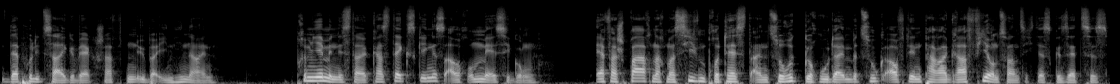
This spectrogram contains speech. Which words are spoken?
der Polizeigewerkschaften über ihn hinein. Premierminister Castex ging es auch um Mäßigung. Er versprach nach massivem Protest ein Zurückgeruder in Bezug auf den Paragraph 24 des Gesetzes.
